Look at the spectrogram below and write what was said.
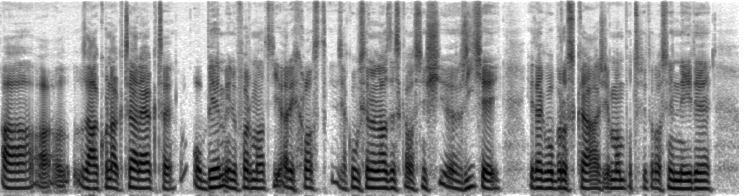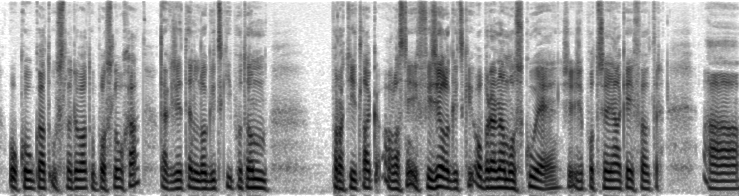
a, a zákon akce a reakce. Objem informací a rychlost, s jakou se na nás dneska vlastně říčej, je tak obrovská, že mám pocit, že to vlastně nejde ukoukat, usledovat, uposlouchat. Takže ten logický potom protitlak a vlastně i fyziologicky obrana mozku je, že, že potřebuje nějaký filtr. A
